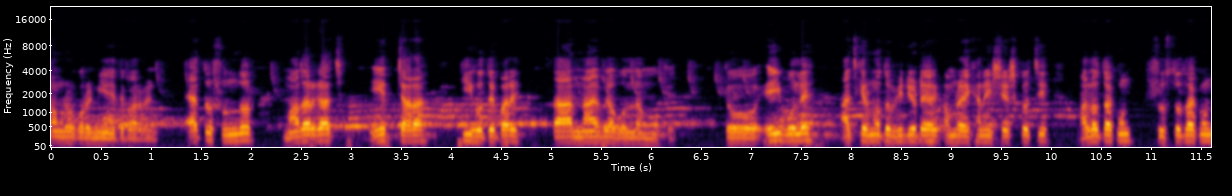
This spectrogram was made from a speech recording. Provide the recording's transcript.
সংগ্রহ করে নিয়ে যেতে পারবেন। এত সুন্দর মাদার গাছ, এর চারা কি হতে পারে তা না বা বললাম মুখে। তো এই বলে আজকের মতো ভিডিওটা আমরা এখানেই শেষ করছি। ভালো থাকুন, সুস্থ থাকুন।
